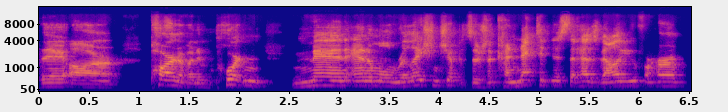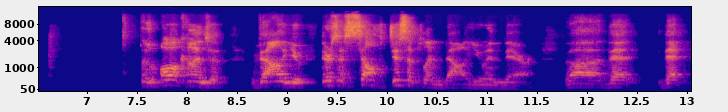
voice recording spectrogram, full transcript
They are part of an important man animal relationship. There's a connectedness that has value for her. There's all kinds of value. There's a self discipline value in there uh, that, that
